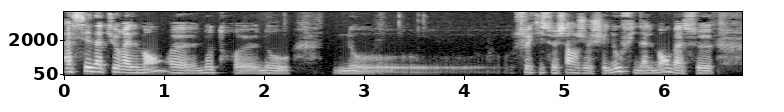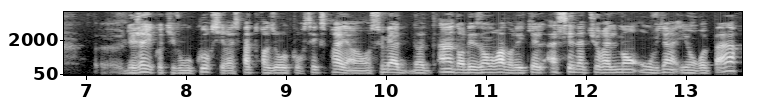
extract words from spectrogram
assez naturellement, euh, notre, nos, nos, ceux qui se chargent chez nous, finalement, ben, se, euh, déjà, quand ils vont aux courses, ils restent pas trois heures aux courses exprès. Hein. On se met à, un dans des endroits dans lesquels assez naturellement on vient et on repart.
